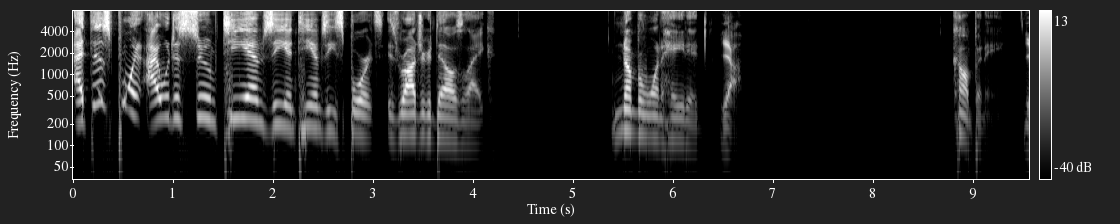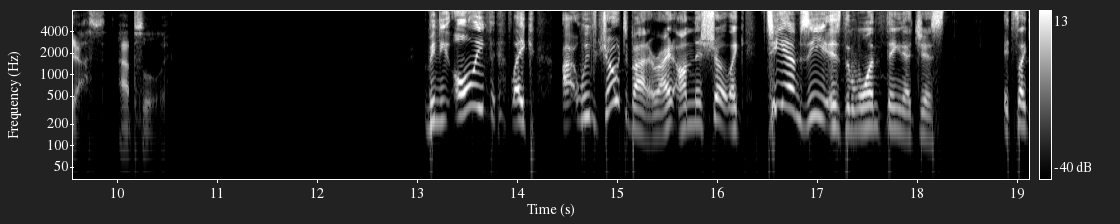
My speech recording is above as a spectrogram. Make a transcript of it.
At this point, I would assume TMZ and TMZ Sports is Roger Goodell's like number one hated Yeah. company. Yes. Absolutely. I mean, the only th- like uh, we've joked about it, right, on this show. Like TMZ is the one thing that just it's like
